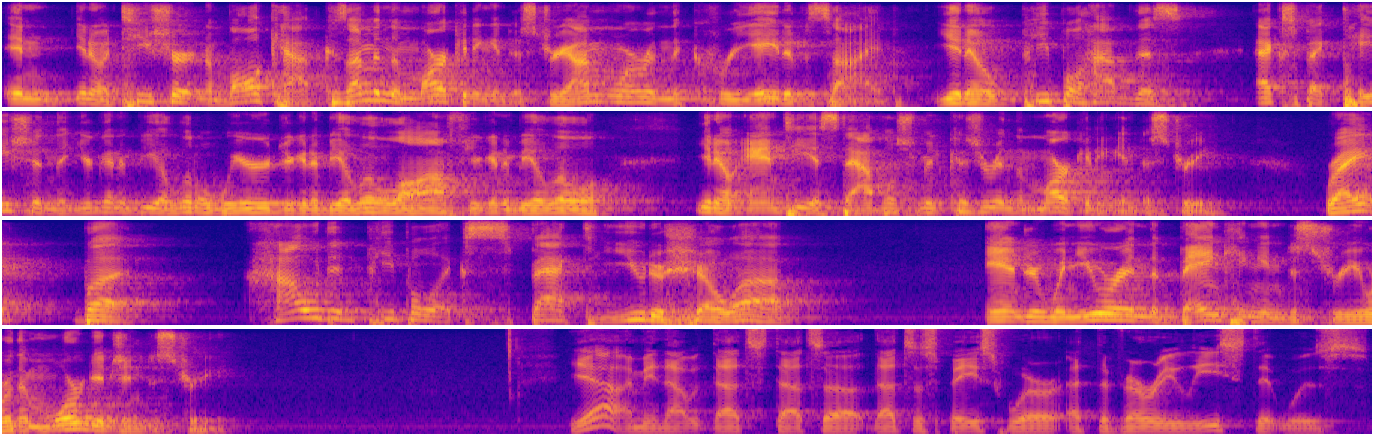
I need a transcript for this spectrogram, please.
in you know a t-shirt and a ball cap because I'm in the marketing industry. I'm more in the creative side. You know, people have this expectation that you're going to be a little weird, you're going to be a little off, you're going to be a little, you know, anti-establishment because you're in the marketing industry, right? But how did people expect you to show up, Andrew, when you were in the banking industry or the mortgage industry? Yeah, I mean that that's that's a that's a space where at the very least it was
